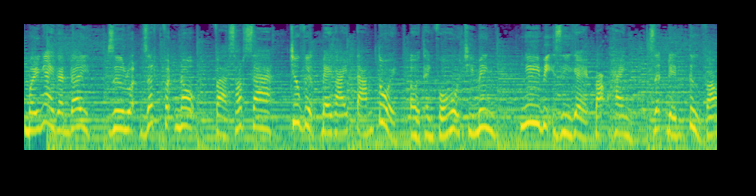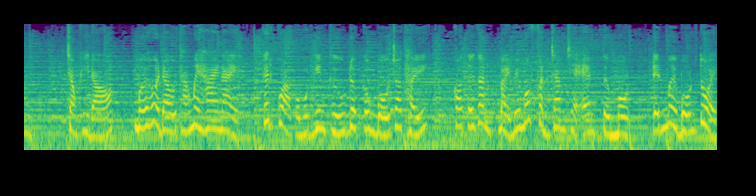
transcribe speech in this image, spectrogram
Mấy ngày gần đây, dư luận rất phẫn nộ và xót xa trước việc bé gái 8 tuổi ở thành phố Hồ Chí Minh nghi bị dì ghẻ bạo hành dẫn đến tử vong. Trong khi đó, mới hồi đầu tháng 12 này, kết quả của một nghiên cứu được công bố cho thấy có tới gần 71% trẻ em từ 1 đến 14 tuổi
